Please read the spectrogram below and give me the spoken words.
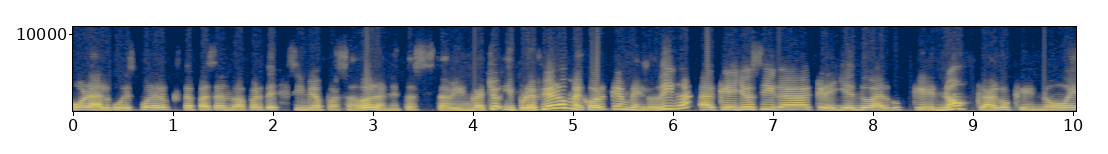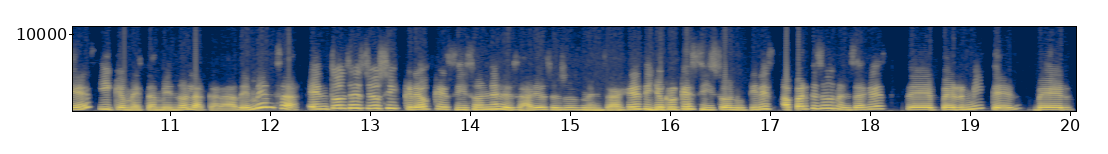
por algo, es por algo que está pasando. Aparte, si me ha pasado, la neta sí está bien gacho y prefiero mejor que me lo diga a que yo siga creyendo algo que no, que algo que no es y que me están viendo la cara de mensa. Entonces yo sí creo que sí son necesarios esos mensajes y yo creo que sí son útiles. Aparte esos mensajes te permiten ver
